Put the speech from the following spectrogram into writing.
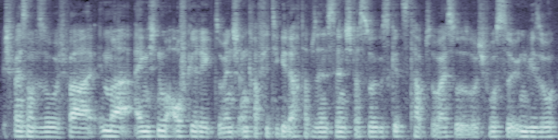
ich weiß noch so, ich war immer eigentlich nur aufgeregt, so wenn ich an Graffiti gedacht habe, selbst wenn ich das so geskizzt habe, so weißt du, so ich wusste irgendwie so,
